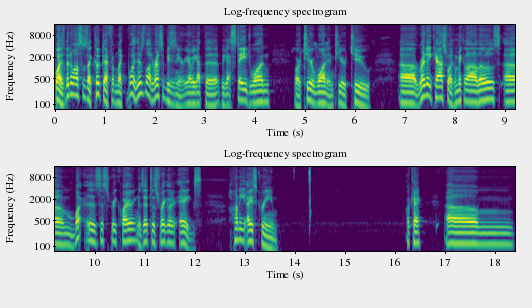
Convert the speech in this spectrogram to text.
Boy, it's been a while since I cooked that. I'm like, boy, there's a lot of recipes in here. Yeah, we got the we got stage one, or tier one and tier two. Uh, red egg casserole, I can make a lot of those. Um, what is this requiring? Is that just regular eggs? Honey ice cream. Okay. Um,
